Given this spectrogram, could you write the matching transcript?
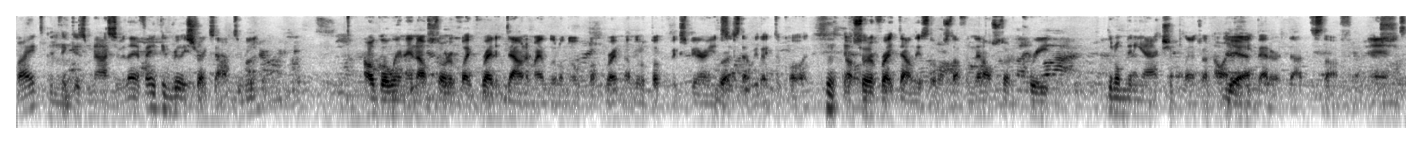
right? I think is massive. And then if anything really strikes out to me, I'll go in and I'll sort of like write it down in my little notebook, right? My little book of experiences Right. that we like to call it. And I'll sort of write down these little stuff, and then I'll start to create little mini action plans on how I Yeah. can be better at that stuff. And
